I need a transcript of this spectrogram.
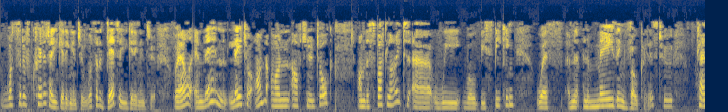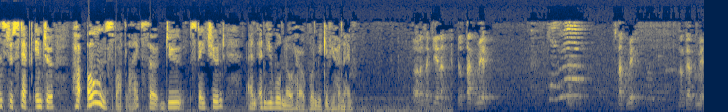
what sort of credit are you getting into? What sort of debt are you getting into? Well, and then later on on afternoon talk, on the spotlight, uh, we will be speaking with an, an amazing vocalist who plans to step into her own spotlight. So do stay tuned, and, and you will know her when we give you her name. Está? Não comer?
